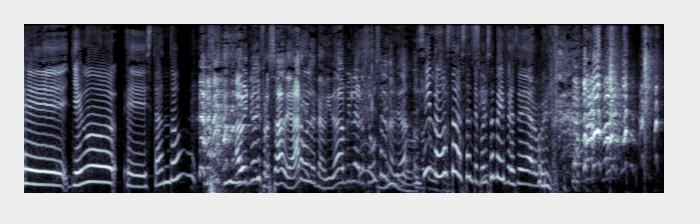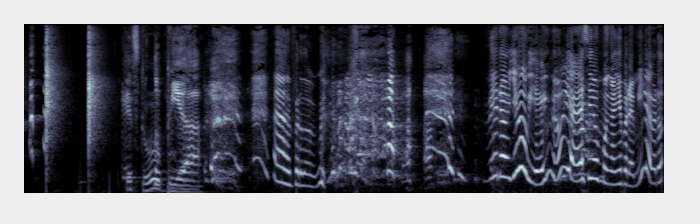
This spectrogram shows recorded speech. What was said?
eh, llego eh, estando. Ha venido disfrazada de árbol de Navidad, Milagro. ¿Te gusta la Navidad? no Sí, me gusta bastante, por eso me disfracé de árbol. Qué Estúpida. ah, perdón. Pero llego bien, ¿no? Ya ha sido un buen año para mí, la verdad,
